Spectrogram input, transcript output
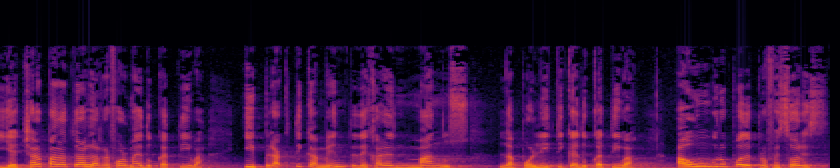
y echar para atrás la reforma educativa y prácticamente dejar en manos la política educativa a un grupo de profesores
